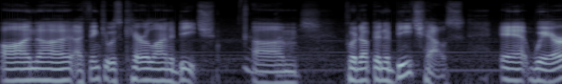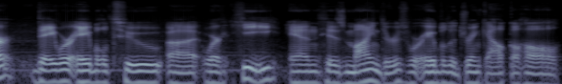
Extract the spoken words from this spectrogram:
on uh, I think it was Carolina Beach. Oh, um, put up in a beach house and where they were able to, uh, where he and his minders were able to drink alcohol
